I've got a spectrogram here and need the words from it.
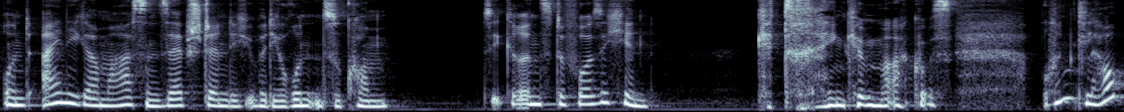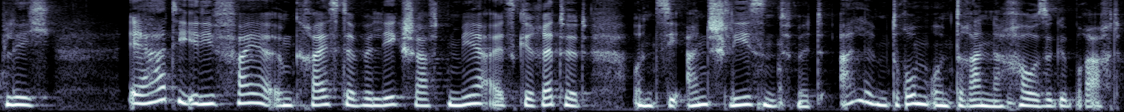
und einigermaßen selbstständig über die Runden zu kommen. Sie grinste vor sich hin. Getränke, Markus. Unglaublich. Er hatte ihr die Feier im Kreis der Belegschaft mehr als gerettet und sie anschließend mit allem Drum und Dran nach Hause gebracht.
